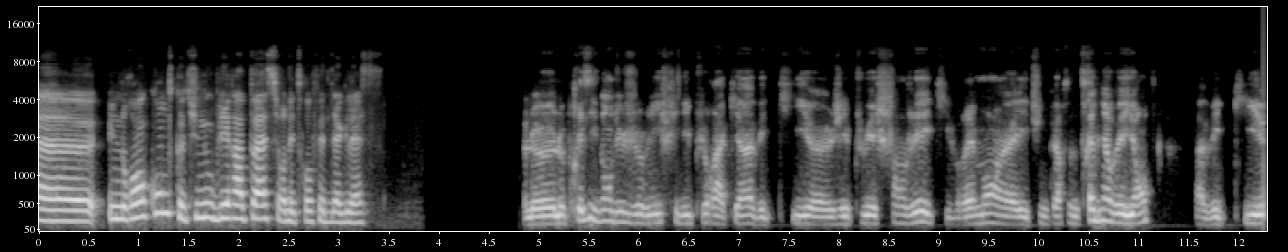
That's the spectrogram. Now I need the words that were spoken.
Heu, une rencontre que tu n'oublieras pas sur les trophées de la glace? Le le président du jury, Philippe Urraca, avec qui, heu, j'ai pu échanger et qui vraiment, heu, est une personne très bienveillante, avec qui,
